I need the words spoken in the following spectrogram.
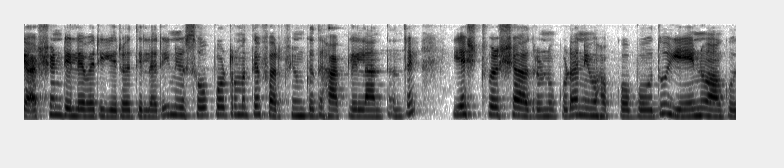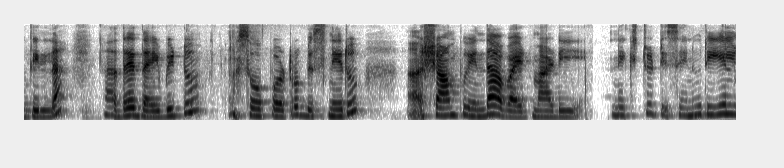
ಕ್ಯಾಶ್ ಆನ್ ಡೆಲಿವರಿ ಇರೋದಿಲ್ಲ ರೀ. ನೀವು ಸೋಪ್ ಪೌಡ್ರ್ ಮತ್ತು ಪರ್ಫ್ಯೂಮ್ಗದು ಹಾಕಲಿಲ್ಲ ಅಂತಂದರೆ ಎಷ್ಟು ವರ್ಷ ಆದ್ರೂ ಕೂಡ ನೀವು ಹಾಕ್ಕೋಬೋದು, ಏನೂ ಆಗೋದಿಲ್ಲ. ಆದರೆ ದಯವಿಟ್ಟು ಸೋಪ್ ಪೌಡ್ರು, ಬಿಸಿನೀರು ಶಾಂಪೂಯಿಂದ ಅವಾಯ್ಡ್ ಮಾಡಿ. Next design real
